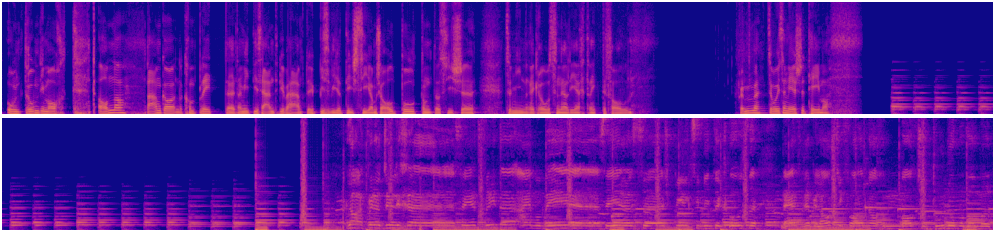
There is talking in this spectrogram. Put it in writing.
Und darum die macht die Anna Baumgartner komplett, äh, damit die Sendung überhaupt etwas wird, ist sie am Schaltpult und das ist äh, zu meiner grossen Erleichterung der Fall. Kommen wir zu unserem ersten Thema. Natürlich äh, sehr zufrieden. Einmal mehr äh, sehr äh, Spiel mit der großen nervigen Belastung, vor allem nach dem Match in Thun, wo wir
